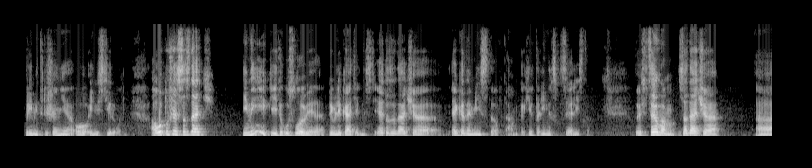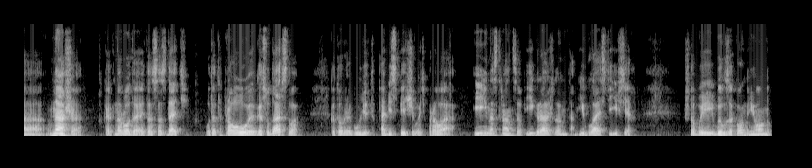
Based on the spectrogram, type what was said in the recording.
примет решение о инвестировании. А вот уже создать иные какие-то условия привлекательности, это задача экономистов, каких-то иных специалистов. То есть в целом задача э, наша, как народа, это создать вот это правовое государство, которое будет обеспечивать права и иностранцев, и граждан, там, и власти, и всех. Чтобы был закон, и он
